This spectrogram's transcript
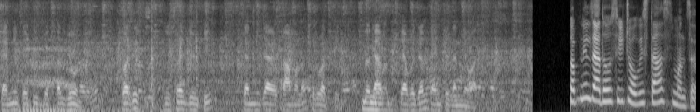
त्यांनी त्याची दखल घेऊन त्वरित दुसऱ्याच दिवशी त्यांनी त्या कामाला सुरुवात केली. त्या त्याबद्दल त्यांचे धन्यवाद. स्वप्नील जाधव सी चोवीस तास मंचर.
